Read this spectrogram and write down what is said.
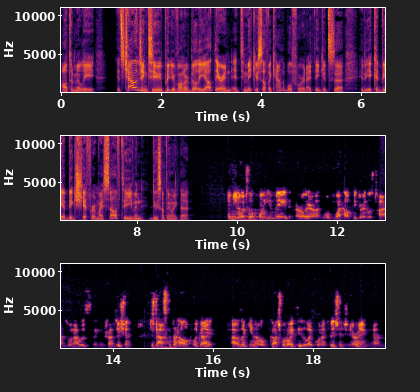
ultimately. It's challenging to put your vulnerability out there and, and to make yourself accountable for it. I think it's uh, it, it could be a big shift for myself to even do something like that. And you know what, to a point you made earlier, like what helped me during those times when I was like in transition, just asking for help. Like I, I was like, you know, gosh, what do I do? Like when I finished engineering and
